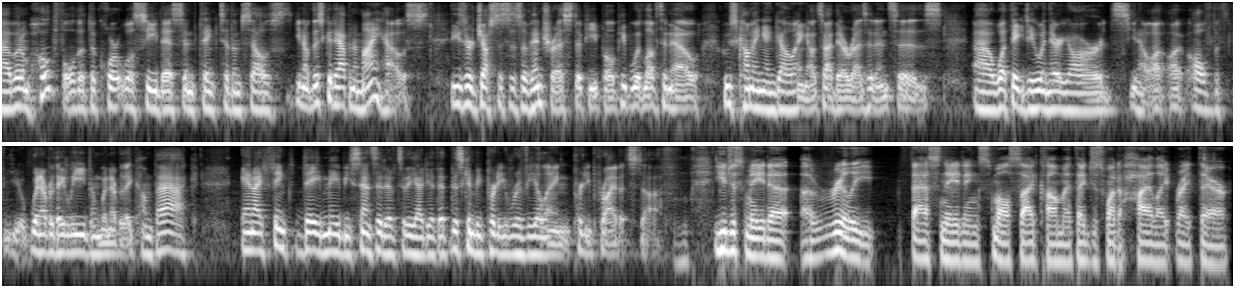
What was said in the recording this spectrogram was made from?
Uh, but I'm hopeful that the court will see this and think to themselves, you know, this could happen in my house. These are justices of interest to people. People would love to know who's coming and going outside their residences, uh, what they do in their yards, you know, all, all the whenever they leave and whenever they come back. And I think they may be sensitive to the idea that this can be pretty revealing, pretty private stuff. You just made a, a really fascinating small side comment I just want to highlight right there.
